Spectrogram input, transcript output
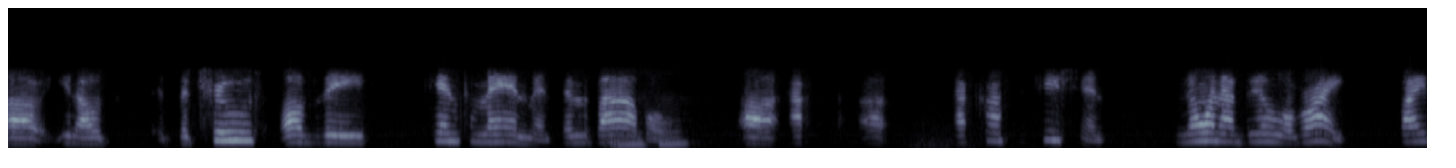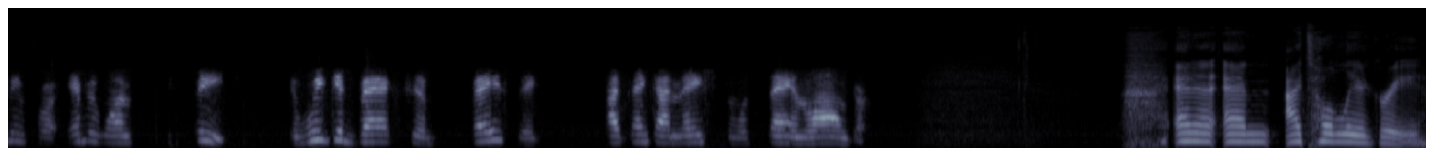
uh, you know, the truth of the Ten Commandments and the Bible, mm-hmm. uh, our, uh, our Constitution, knowing our Bill of Rights, fighting for everyone's speech. If we get back to basics, I think our nation will stand longer and and I totally agree.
